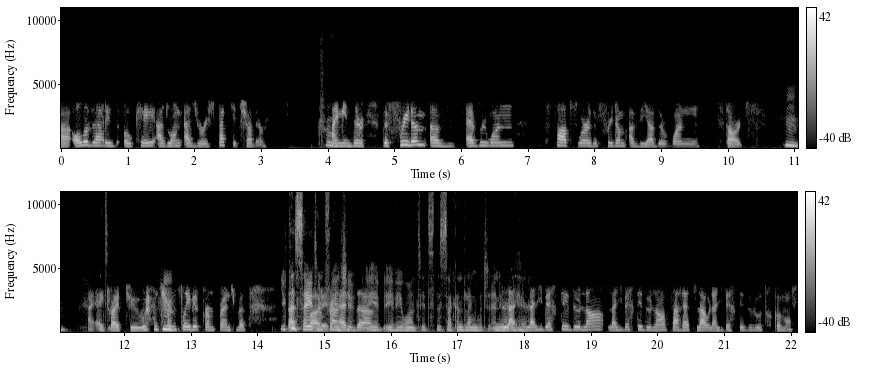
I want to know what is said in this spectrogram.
Uh, all of that is okay as long as you respect each other. True. I mean, there the freedom of everyone stops where the freedom of the other one starts. Hmm. I, I tried to translate it from French, but You can say it in French And, if, um, if, if you want. It's the second language anyway la, here. la liberté de l'un, la liberté de l'un s'arrête là où la liberté de l'autre commence.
